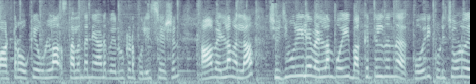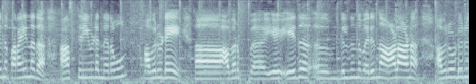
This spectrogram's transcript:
വാട്ടറോ ഒക്കെ ഉള്ള സ്ഥലം തന്നെയാണ് പേരൂർക്കട പോലീസ് സ്റ്റേഷൻ. ആ വെള്ളമല്ല ശുചിമുറിയിലെ വെള്ളം പോയി ബക്കറ്റിൽ നിന്ന് കോരി കുടിച്ചോളൂ എന്ന് പറയുന്നത്. ആ സ്ത്രീയുടെ നിറവും അവരുടെ അവർ ഏത് ഇതിൽ നിന്ന് വരുന്ന ആളാണ്. അവരോടൊരു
